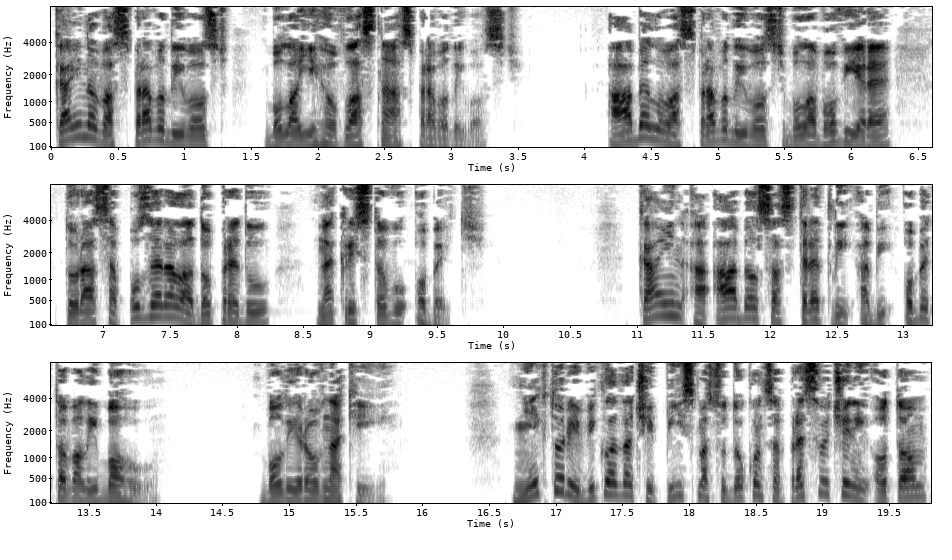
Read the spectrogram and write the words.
Kainova spravodlivosť bola jeho vlastná spravodlivosť. Ábelova spravodlivosť bola vo viere, ktorá sa pozerala dopredu na Kristovu obeď. Kain a Ábel sa stretli, aby obetovali Bohu. Boli rovnakí. Niektorí vykladači písma sú dokonca presvedčení o tom,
